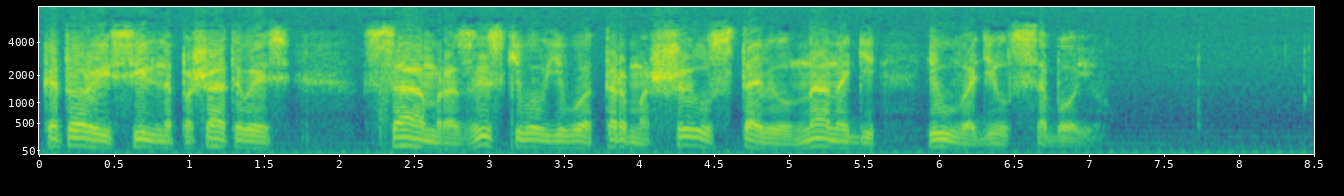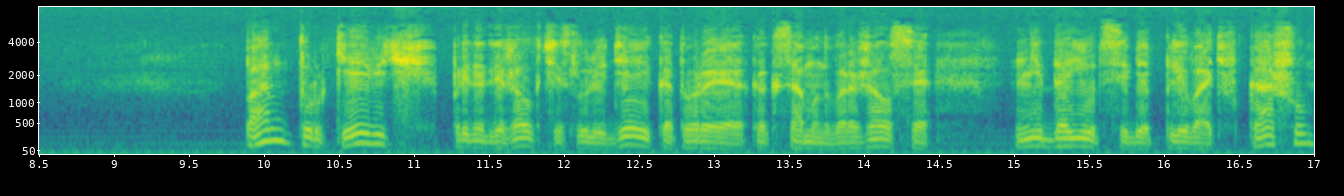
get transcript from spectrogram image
который, сильно пошатываясь, сам разыскивал его, тормошил, ставил на ноги и уводил с собою. Пан Туркевич принадлежал к числу людей, которые, как сам он выражался, не дают себе плевать в кашу,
